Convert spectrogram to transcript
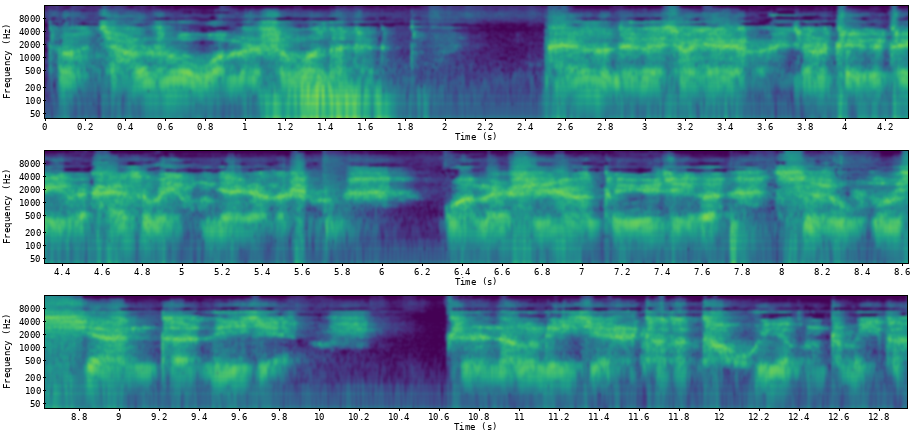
对吧？假如说我们生活在 s 这个象限上，也就是这个这个 s 维空间上的时候，我们实际上对于这个四十五度线的理解。”只能理解是它的投影这么一段，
